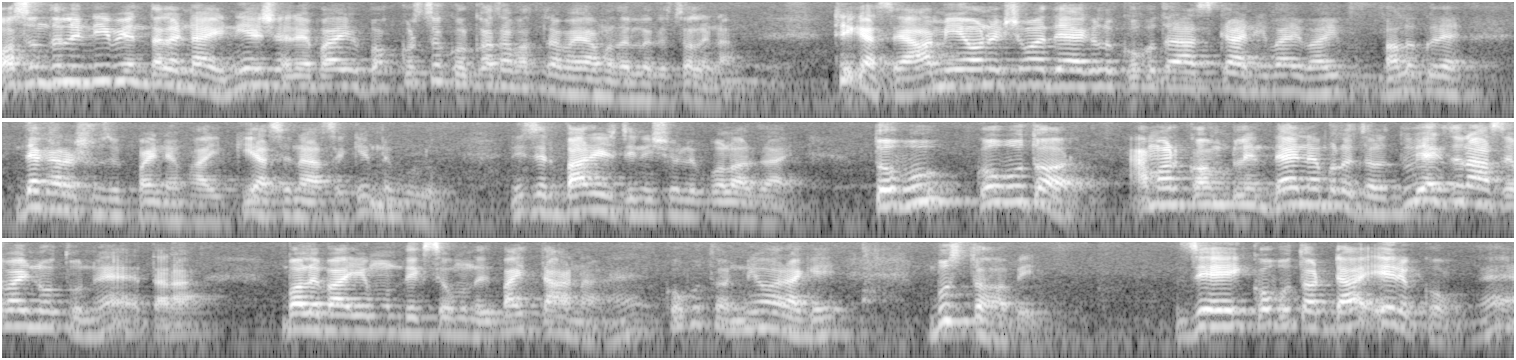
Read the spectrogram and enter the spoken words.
পছন্দ হলে নিবেন, তাহলে নাই। নিয়ে এসে ভাই বক্কর চক্কর কথাবার্তা ভাই আমাদের লোকে চলে না। ঠিক আছে, আমি অনেক সময় দেখা গেলো, কবুতর আজকে আনি, ভাই ভাই, ভালো করে দেখার সুযোগ পাই না, ভাই, কি আছে না আছে, কেমনে বলুক? নিজের বাড়ির জিনিস হলে বলা যায়। তবু কবুতর, আমার কমপ্লেন দেয় না বলে চলে। দুই একজন আছে, ভাই, নতুন হ্যাঁ তারা বলে, ভাই, এমন দেখছে এমন ভাই, তা না হ্যাঁ কবুতর নেওয়ার আগে বুঝতে হবে যে এই কবুতরটা এরকম হ্যাঁ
